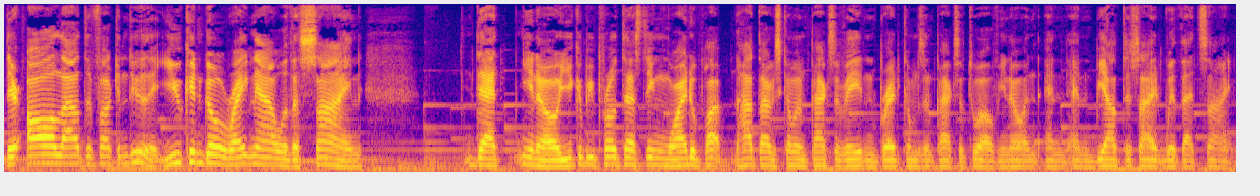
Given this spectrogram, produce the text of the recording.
they're all allowed to fucking do that. You can go right now with a sign that you know you could be protesting why do hot dogs come in packs of eight and bread comes in packs of 12 you know and and and be out the side with that sign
